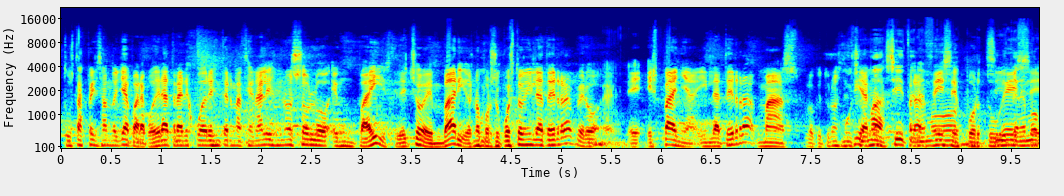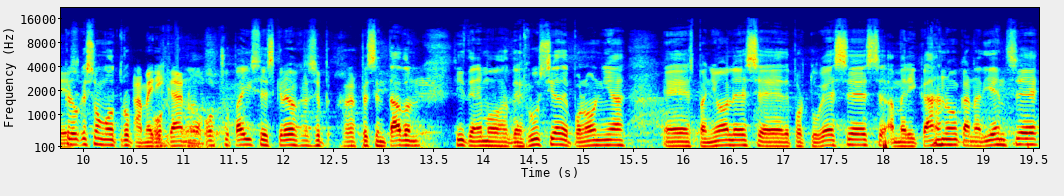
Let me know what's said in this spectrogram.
tú estás pensando ya para poder atraer jugadores internacionales no solo en un país, de hecho en varios, ¿no? Por supuesto en Inglaterra, pero eh, eh, España, Inglaterra, más lo que tú nos decías, más, sí, franceses, portugueses, tenemos, creo que son otro, americanos. Ocho, países creo que se representados, sí, tenemos de Rusia, de Polonia, eh, españoles, de portugueses, americanos, canadienses,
